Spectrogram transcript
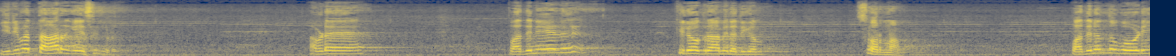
ഇരുപത്തി ആറ് കേസുകൾ അവിടെ പതിനേഴ് കിലോഗ്രാമിലധികം സ്വർണം. പതിനൊന്ന് കോടി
